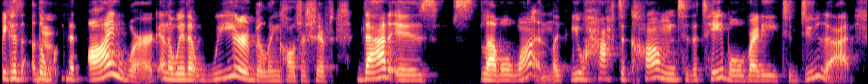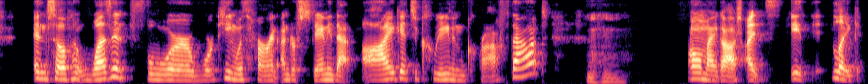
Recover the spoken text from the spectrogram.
because the Yeah. way that I work and the way that we are building CultureShift, that is level one. Like you have to come to the table ready to do that. And so if it wasn't for working with her and understanding that I get to create and craft that, Mhm. oh my gosh, I it's- it like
